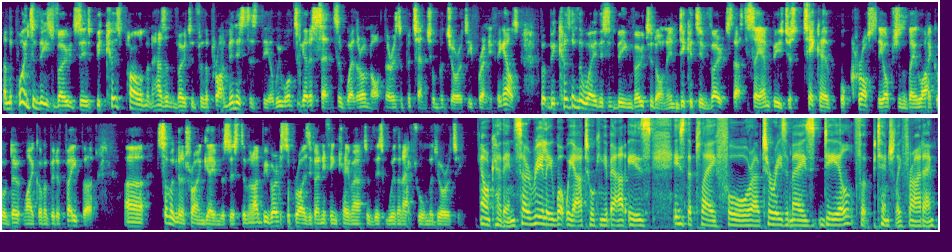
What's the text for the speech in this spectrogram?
And the point of these votes is because Parliament hasn't voted for the Prime Minister's deal, we want to get a sense of whether or not there is a potential majority for anything else. But because of the way this is being voted on, indicative votes, that's to say MPs just tick or cross the options they like or don't like on a bit of paper, uh, some are going to try and game the system, and I'd be very surprised if anything came out of this with an actual majority. Okay, then. So really, what we are talking about is is the play for uh, Theresa May's deal for potentially Friday.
